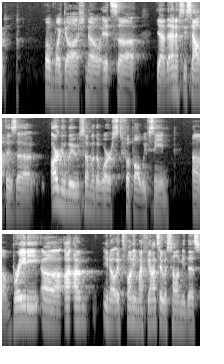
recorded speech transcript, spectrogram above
oh my gosh, no, it's uh yeah, the NFC South is uh arguably some of the worst football we've seen. Um, Brady, uh, I, am you know, it's funny. My fiance was telling me this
